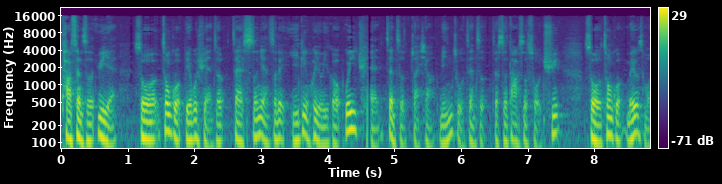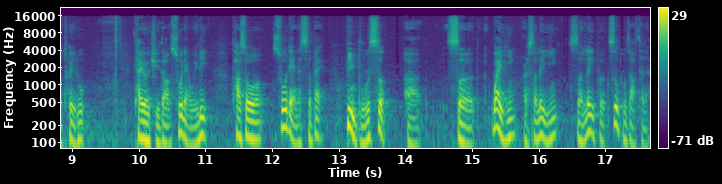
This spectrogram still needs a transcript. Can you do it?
他甚至预言。说中国别无选择，在十年之内一定会有一个威权政治转向民主政治，这是大势所趋。说中国没有什么退路。他又举到苏联为例，他说苏联的失败并不是啊是外因，而是内因，是内部制度造成的。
